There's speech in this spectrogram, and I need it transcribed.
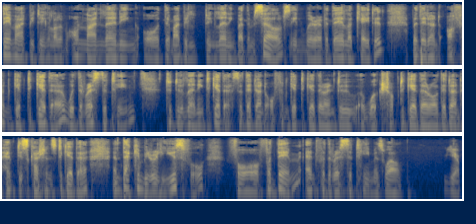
they might be doing a lot of online learning or they might be doing learning by themselves in wherever they're located, but they don't often get together with the rest of the team to do learning together. So they don't often get together and do a workshop together or they don't have discussions together. And that can be really useful for, for them and for the rest of the team as well. Yep.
